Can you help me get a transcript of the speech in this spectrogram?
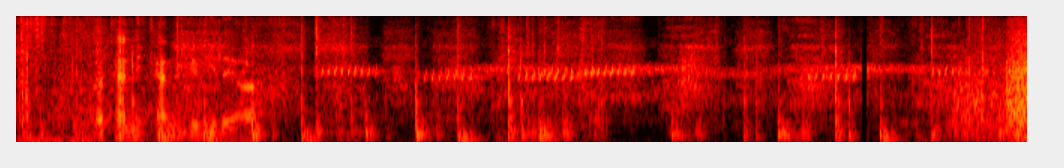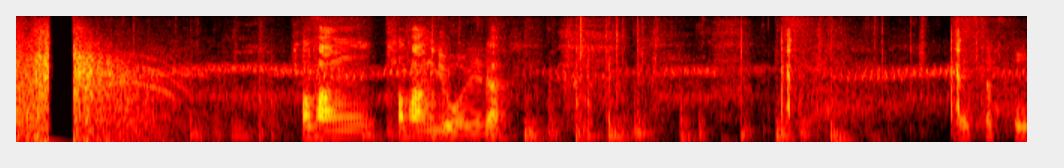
โอ้โหแล้วแท่นอีกแท่นหนึงอยู่นี่เลยเหรอ เขาพังเขาพังอยู่เลยเด้อไอ้ตะปู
